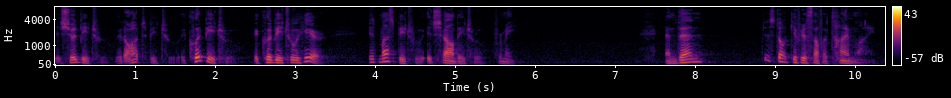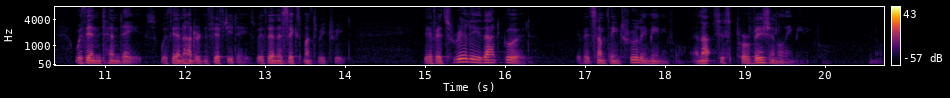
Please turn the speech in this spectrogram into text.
It should be true. It ought to be true. It could be true. It could be true here. It must be true. It shall be true for me. And then just don't give yourself a timeline within 10 days, within 150 days, within a six month retreat. If it's really that good, if it's something truly meaningful and not just provisionally meaningful, you know,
